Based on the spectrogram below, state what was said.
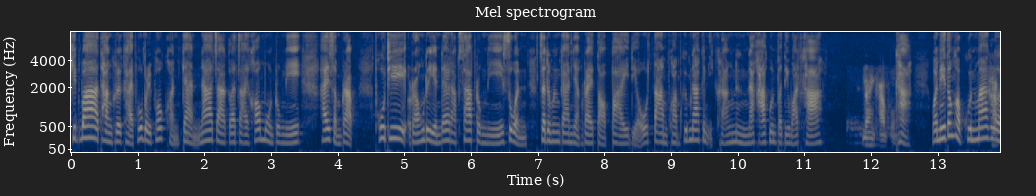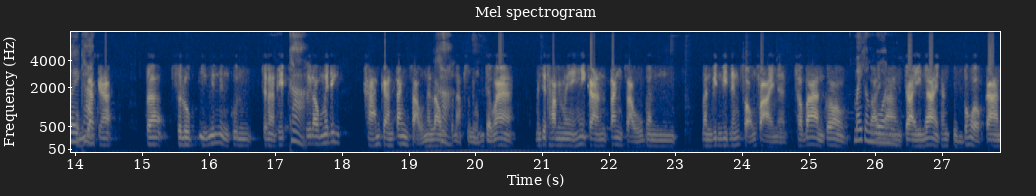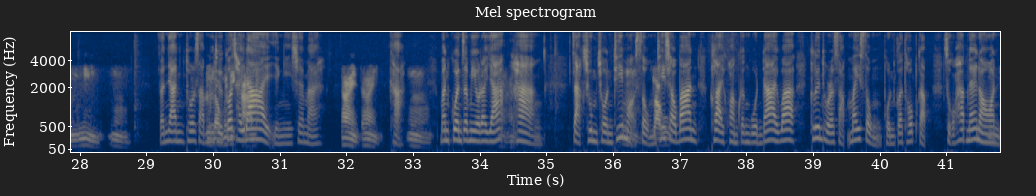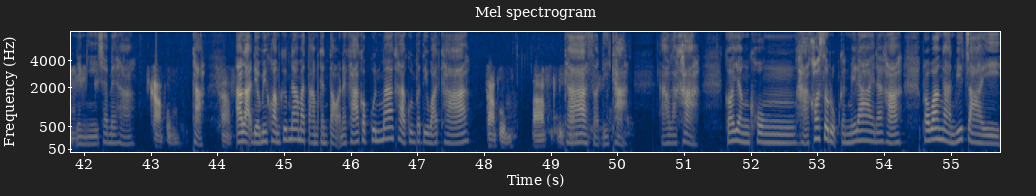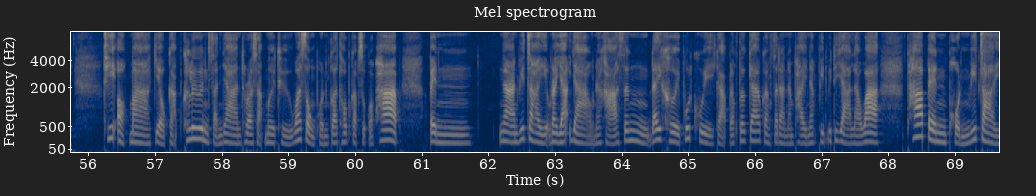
คิดว่าทางเครือข่ายผู้บริโภคขอนแก่นน่าจะกระจายข้อมูลตรงนี้ ให้สำหรับผู้ที่ร้องเรียนได้รับทราบตรงนี้ ส่วนจะดำเนินการอย่างไรต่อไป เดี๋ยวตามความคืบหน้ากันอีกครั้งหนึ่งนะคะ คุณปฏิวัติคะได้ครับผมค่ะ วันนี้ต้องขอบคุณมากครับเลยผมอค่ะยากจะจะสรุปอีกนิดหนึ่งคุณชนาทิพย์ค่ะคือเราไม่ได้ค้านการตั้งเสานะเราค่ะสนับสนุน แต่ว่ามันจะทำให้การตั้งเสามันมันวินวินทั้งสองฝ่ายเนี่ยชาวบ้านก็ไม่กังวลสบายใจได้ทั้งกลุ่มผู้ประกอบการนี่อืม สัญญาณโทรศัพท์คืมืออเราถือไม่ก็ได้ใช้ได้อย่างนี้ใช่ไหมใช่ใช่ค่ะอืมมันควรจะมีระยะอ่าห่างจากชุมชนที่อืมเหมาะสมเราที่ชาวบ้านคลายความกังวลได้ว่าคลื่นโทรศัพท์ไม่ส่งผลกระทบกับสุขภาพแน่นอนอือฮึอย่างนี้ใช่ไหมคะครับผมค่ะครับเอาละเดี๋ยวมีความคืบหน้ามาตามกันต่อนะคะ ขอบคุณมากค่ะ คุณปฏิวัติค่ะครับผมครับสวัสดีรับค่ะ สวัสดีค่ะ เอาละค่ะ ก็ยังคงหาข้อสรุปกันไม่ได้นะคะ เพราะว่างานวิจัย ที่ออกมาเกี่ยวกับคลื่นสัญญาณโทรศัพท์มือถือว่าส่งผลกระทบกับสุขภาพ เป็นงานวิจัยระยะยาวนะคะ ซึ่งได้เคยพูดคุยกับดรแก้วกังสดานนภัยนักพิษวิทยาแล้วว่า ถ้าเป็นผลวิจัย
